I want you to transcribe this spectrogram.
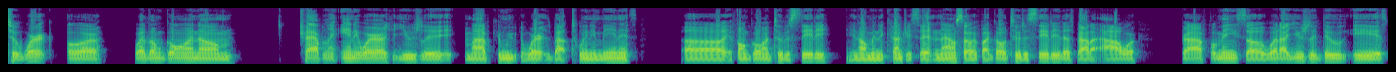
to work or whether I'm going um traveling anywhere, usually my commute to work is about 20 minutes. Uh, if I'm going to the city, you know, I'm in the country setting now. So if I go to the city, that's about an hour drive for me. So what I usually do is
